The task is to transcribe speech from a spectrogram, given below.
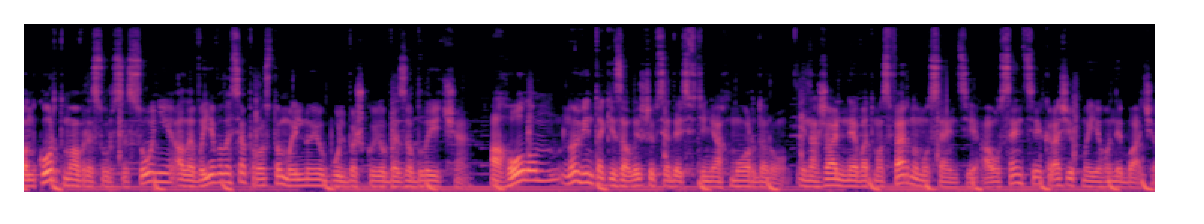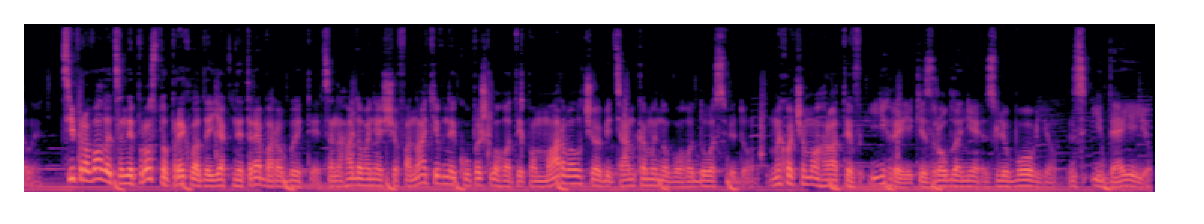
Конкорд мав ресурси Sony, але виявилася просто мильною бульбашкою без обличчя. А голом, ну він так і залишився десь в тінях Мордору. І, на жаль, не в атмосферному сенсі, а у сенсі краще б ми його не бачили. Ці провали це не просто приклади, як не треба робити. Це нагадування, що фанатів не купиш логотипом Марвел чи обіцянками нового досвіду. Ми хочемо грати в ігри, які зроблені з любов'ю, з ідеєю,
